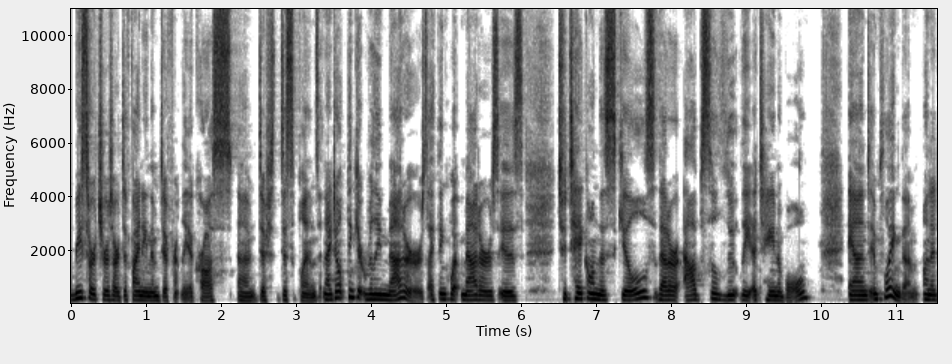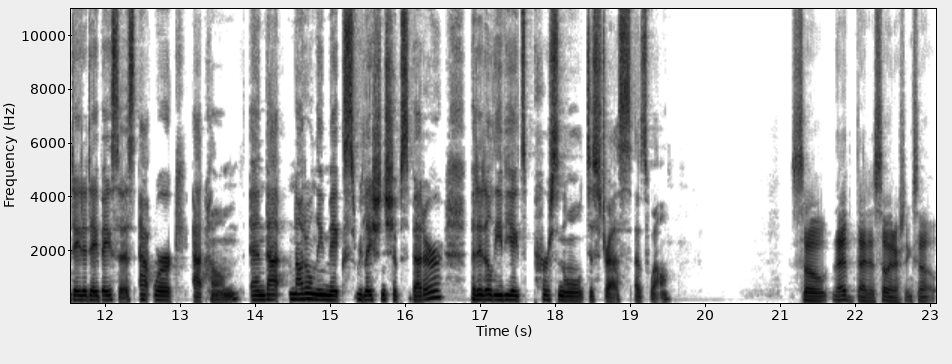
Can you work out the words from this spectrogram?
researchers are defining them differently across um, dis- disciplines. And I don't think it really matters. I think what matters is to take on the skills that are absolutely attainable and employing them on a day to day basis at work, at home. And that not only makes relationships better, but it alleviates personal distress as well. So that that is so interesting. So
